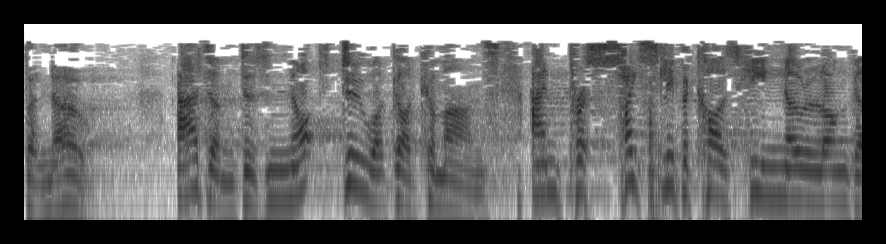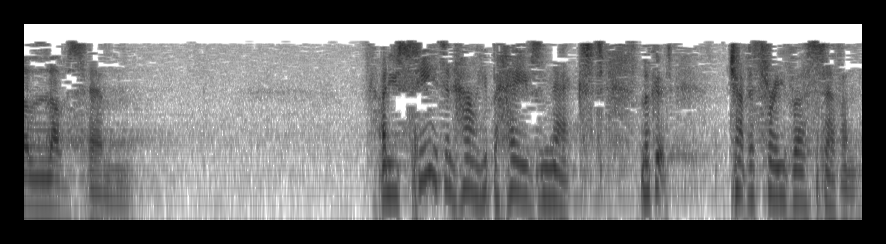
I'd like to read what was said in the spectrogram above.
But no, Adam does not do what God commands, and precisely because he no longer loves him. And you see it in how he behaves next. Look at chapter 3, verse 7.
